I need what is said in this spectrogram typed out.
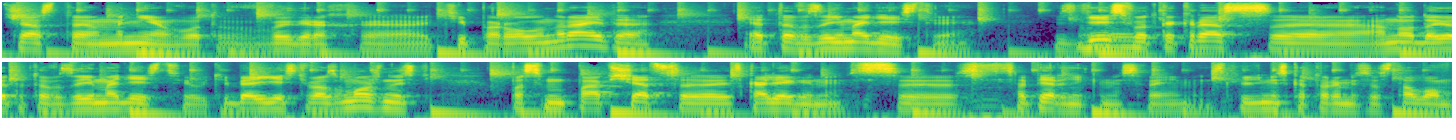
часто мне вот в играх э, типа Roll and Ride, это взаимодействие. Здесь mm-hmm. вот как раз э, оно дает это взаимодействие. У тебя есть возможность пообщаться с коллегами, с, соперниками своими, с людьми, с которыми за столом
